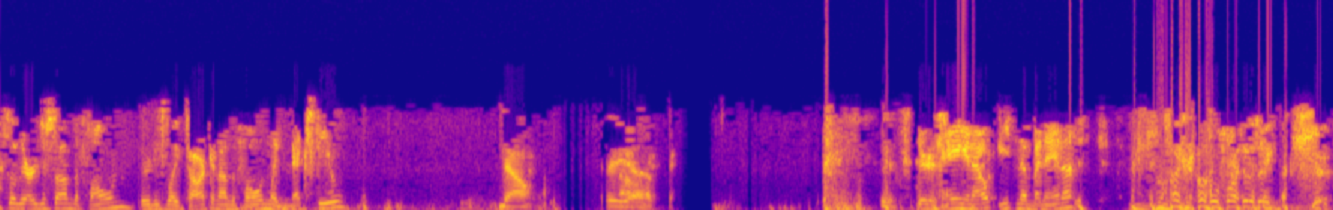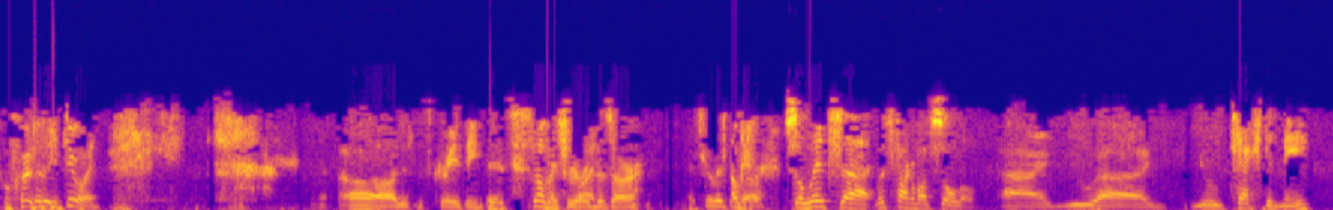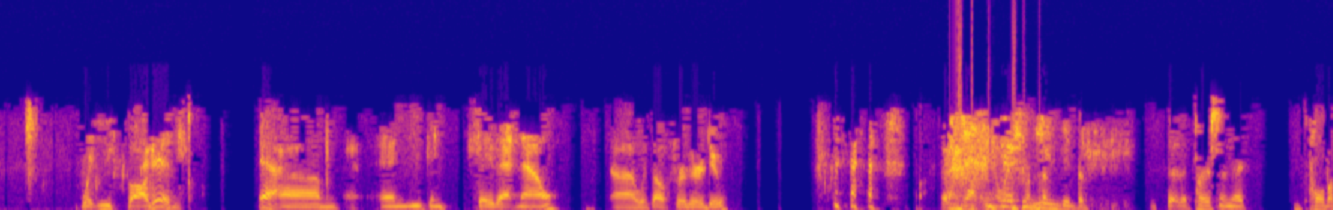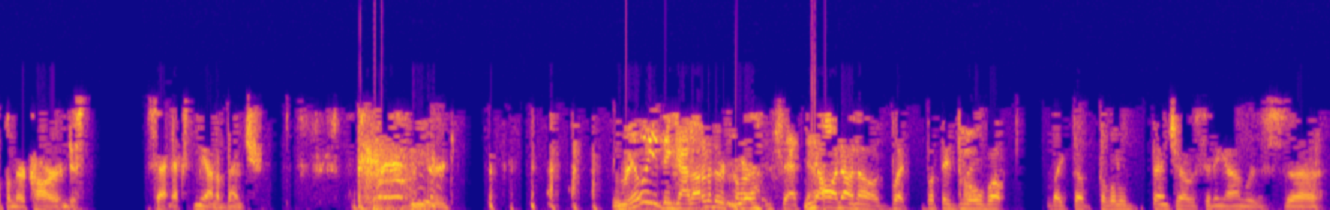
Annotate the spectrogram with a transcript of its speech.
so they're just on the phone. They're just like talking on the phone, like next to you. No. They, Oh, uh, They're just hanging out, eating a banana. What are they? What are they doing? Oh, this is crazy. it's So much it's really fun. bizarre. It's really Okay, bizarre. So let's uh, let's talk about solo. Uh, you uh, you texted me what you thought. I did. of it. Yeah. Um, and you can say that now uh, without further ado. walking away from the, the, the the person that pulled up in their car and just sat next to me on a bench. Weird. really? They got out of their car Yeah. and sat down. No, no, no. But but they drove up like the the little bench I was sitting on was uh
